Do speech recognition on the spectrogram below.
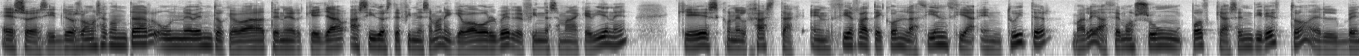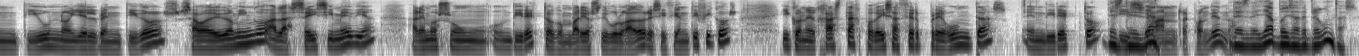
Eso es, y os vamos a contar un evento que va a tener, que ya ha sido este fin de semana y que va a volver el fin de semana que viene, que es con el hashtag Enciérrate con la ciencia en Twitter, ¿vale? Hacemos un podcast en directo el 21 y el 22, sábado y domingo, a las seis y media. Haremos un, un directo con varios divulgadores y científicos y con el hashtag podéis hacer preguntas en directo Desde y se van respondiendo. Desde ya podéis hacer preguntas.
